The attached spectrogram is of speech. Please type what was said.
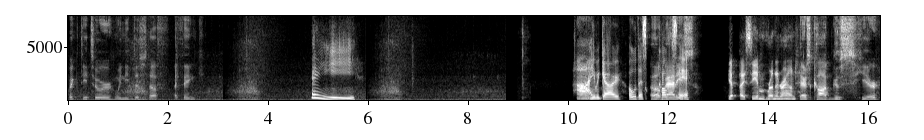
quick detour. We need this stuff, I think. hey. Ah, here we go. Oh, there's Oh, cogs here. Yep, I see him running around. There's cogs here.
